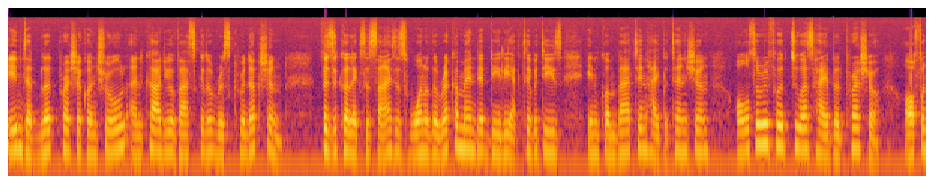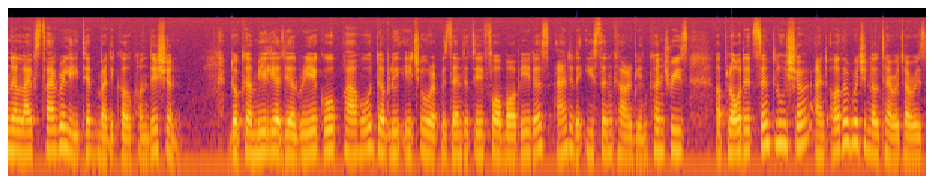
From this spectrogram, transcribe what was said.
aimed at blood pressure control and cardiovascular risk reduction. Physical exercise is one of the recommended daily activities in combating hypertension, also referred to as high blood pressure, often a lifestyle related medical condition. Dr. Amalia Del Riego, PAHO, WHO representative for Barbados and the Eastern Caribbean countries, applauded St. Lucia and other regional territories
